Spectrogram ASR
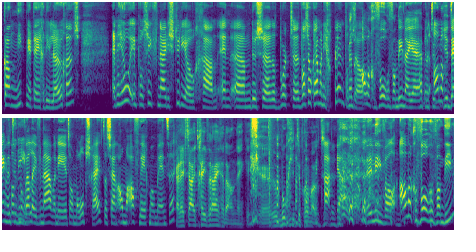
kan niet meer tegen die leugens... En heel impulsief naar die studio gegaan. En ehm, dus eh, dat bord, eh, het was ook helemaal niet gepland of Met zo. alle gevolgen van die. Nou, je, hebt natuurlijk, je denkt natuurlijk nog wel even na wanneer je het allemaal opschrijft. Dat zijn allemaal afweegmomenten. Dat heeft de uitgeverij gedaan, denk ik. eh, een boekje te promoten. Ah, ja. In ieder geval, alle gevolgen van dien.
